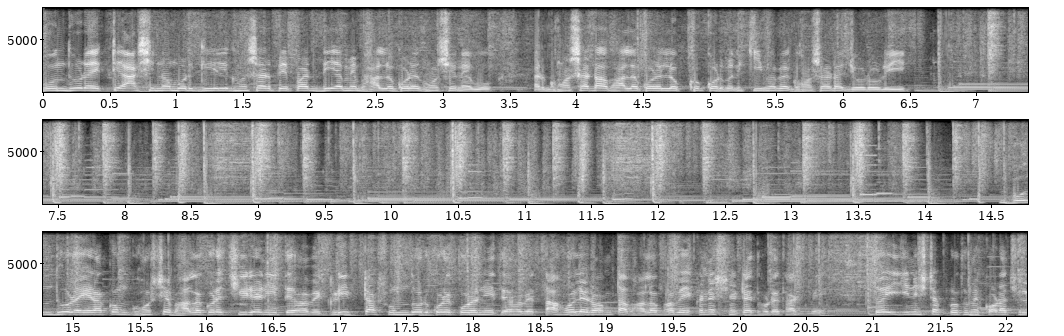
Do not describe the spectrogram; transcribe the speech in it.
বন্ধুরা, একটি আশি নম্বর গ্রিল ঘষার পেপার দিয়ে আমি ভালো করে ঘষে নেব। আর ঘষাটা ভালো করে লক্ষ্য করবেন কীভাবে ঘষাটা জরুরি। বন্ধুরা, এরকম ঘষে ভালো করে চিড়ে নিতে হবে গ্রিফটা সুন্দর করে করে নিতে হবে, তাহলে রংটা ভালোভাবে এখানে সেঁটে ধরে থাকবে। তো এই জিনিসটা প্রথমে করা ছিল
